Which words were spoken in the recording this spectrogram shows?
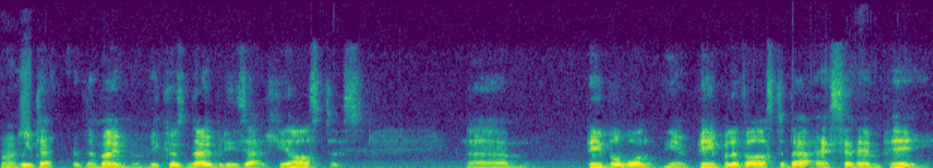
Right. We don't at the moment because nobody's actually asked us. Um, people want, you know, people have asked about SNMP.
